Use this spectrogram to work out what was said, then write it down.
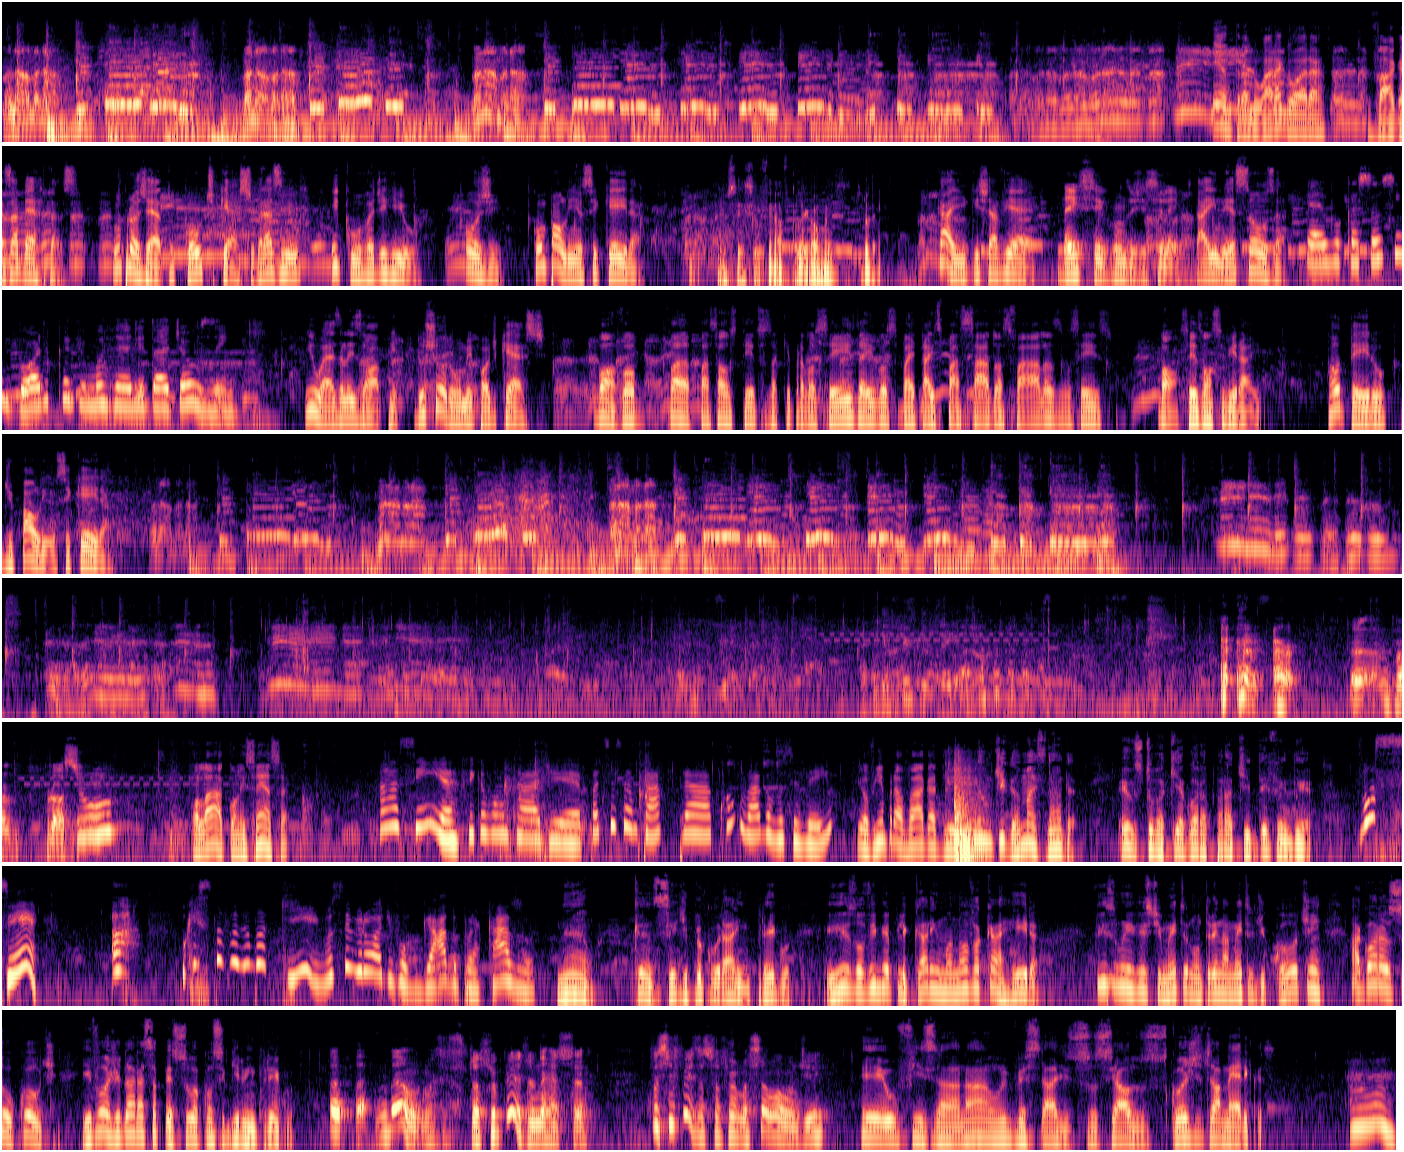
Maná, maná. Maná, maná. Maná, maná. Entra no ar agora Vagas Abertas, um projeto Coachcast Brasil e Curva de Rio. Hoje, com Paulinho Siqueira, Não sei se o final fica legal, mas tudo bem. Kaique Xavier, 10 segundos de silêncio. Tainê Souza É a evocação simbólica de uma realidade ausente. e Wesley Zop, do Chorume Podcast. Bom, vou pa- passar os textos aqui pra vocês, daí você vai estar espaçado as falas, vocês... Bom, vocês vão se virar aí. Roteiro de Paulinho Siqueira. Próximo. Olá, com licença. Ah, sim, é. Fique à vontade. É, pode se sentar. Pra qual vaga você veio? Eu vim pra vaga de... Não diga mais nada. Eu estou aqui agora para te defender. Você? Ah, o que você está fazendo aqui? Você virou advogado por acaso? Não, cansei de procurar emprego e resolvi me aplicar em uma nova carreira. Fiz um investimento num treinamento de coaching, agora eu sou coach e vou ajudar essa pessoa a conseguir um emprego. Ah, ah, Bom, estou surpreso nessa. Você fez a sua formação onde? Eu fiz ah, na Universidade Social dos Coaches das Américas. Ah,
